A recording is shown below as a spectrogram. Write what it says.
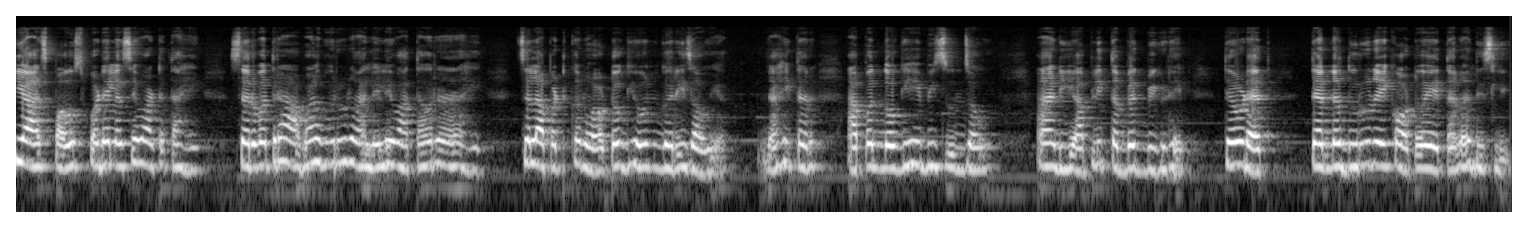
की आज पाऊस पडेल असे वाटत आहे. सर्वत्र आभाळ भरून आलेले वातावरण आहे. चला पटकन ऑटो घेऊन घरी जाऊया. नाहीतर आपण दोघेही भिजून जाऊ. आणि आपली तब्येत बिघडेल. तेवढ्यात त्यांना दुरून एक ऑटो येताना दिसली.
